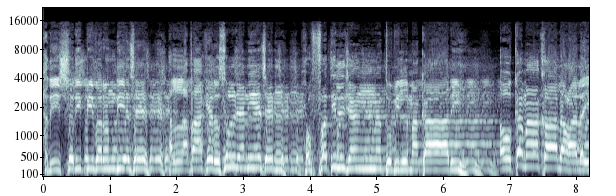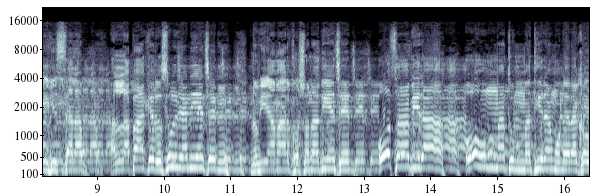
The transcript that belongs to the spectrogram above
হাদিস শরীফ বিবরণ দিয়েছে, আল্লাহ পাকের রাসূল জানিয়েছেন হুফাতিল জান্নাতু বিল মাকারি। ও কামা ক্বালা আলাইহিস সালাম। আল্লাহ পাকের রাসূল জানিয়েছেন, নবী আমার ঘোষণা দিয়েছেন, ও সাহাবীরা, ও উম্মত উম্মতিরা, মনে রাখো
